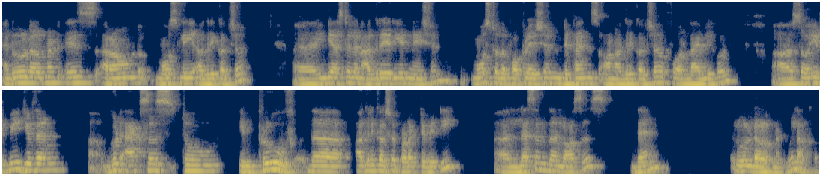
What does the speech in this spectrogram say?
and rural development is around mostly agriculture uh, India is still an agrarian nation. Most of the population depends on agriculture for livelihood. Uh, so if we give them uh, good access to improve the agricultural productivity, uh, lessen the losses, then rural development will occur.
